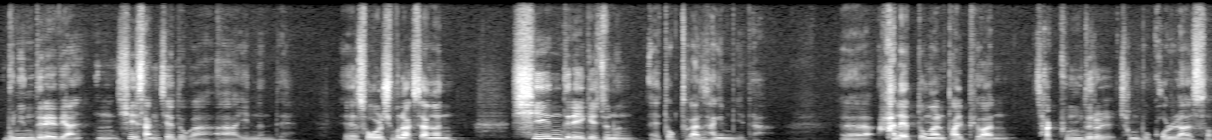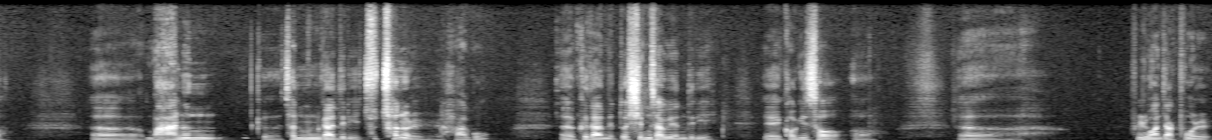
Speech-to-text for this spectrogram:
문인들에 대한 음, 시상 제도가 아, 있는데 에, 서울시 문학상은 시인들에게 주는 에, 독특한 상입니다. 한 해 동안 발표한 작품들을 전부 골라서 어, 많은 그 전문가들이 추천을 하고 어, 그 다음에 또 심사위원들이 에, 거기서 어, 어, 훌륭한 작품을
